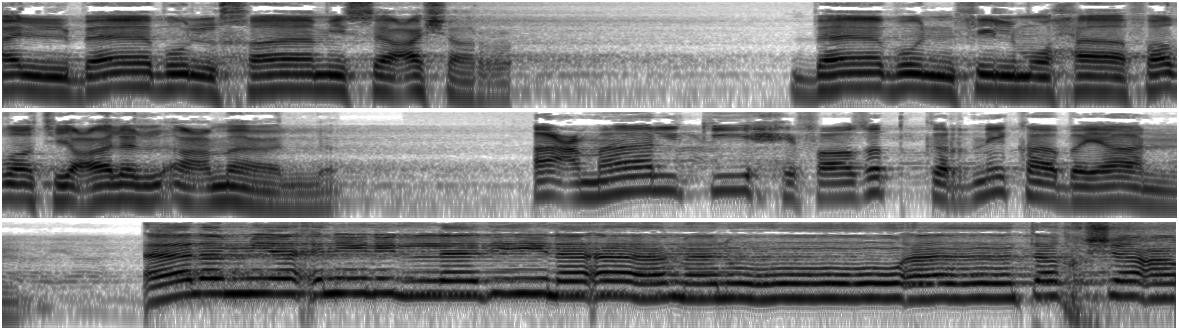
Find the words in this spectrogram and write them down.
الباب الخامس عشر. باب في المحافظة على الأعمال. اعمال کی حفاظت کرنے کا بیان۔ ألم يأن للذين آمنوا أن تخشع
